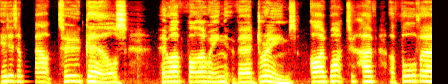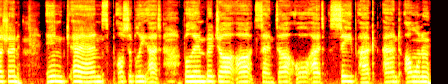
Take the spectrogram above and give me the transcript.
It is about two girls who are following their dreams. I want to have a full version in Cairns, possibly at Bulmba-ja Art Centre or at CPAC, and I want to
